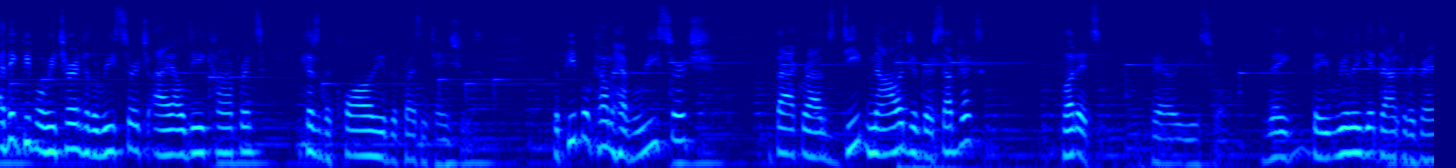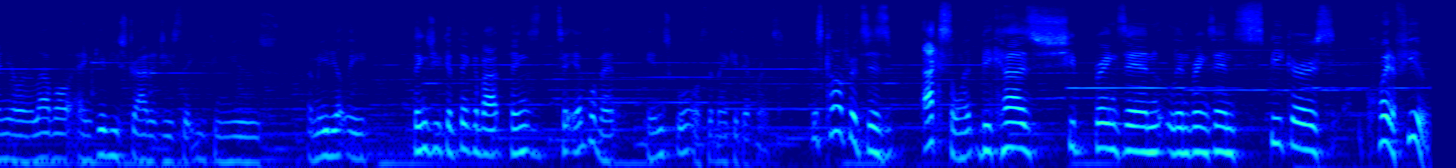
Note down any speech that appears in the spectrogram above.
I think people return to the Research ILD conference because of the quality of the presentations. The people come have research backgrounds, deep knowledge of their subjects, but it's very useful. They, they really get down to the granular level and give you strategies that you can use immediately, things you can think about, things to implement in schools that make a difference. This conference is excellent because she brings in, Lynn brings in speakers quite a few.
